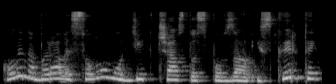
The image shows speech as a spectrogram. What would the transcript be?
Коли набирали солому, дід часто сповзав із кирти,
